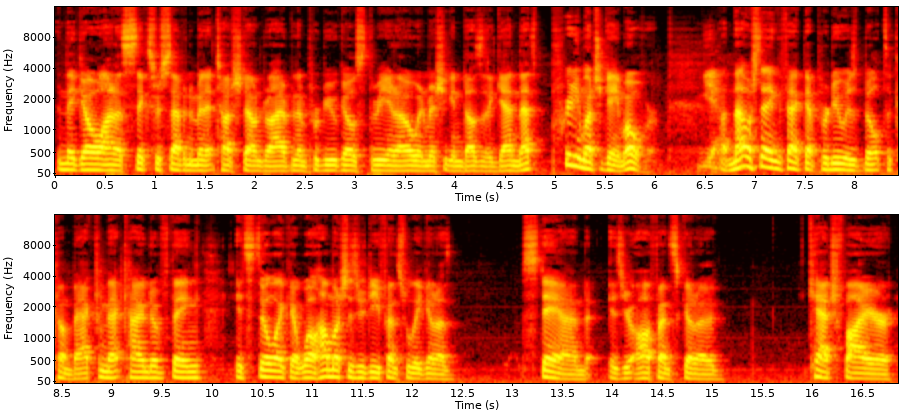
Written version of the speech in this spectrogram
and they go on a six or seven minute touchdown drive, and then Purdue goes three and zero, and Michigan does it again, that's pretty much game over. yeah. Uh, notwithstanding the fact that Purdue is built to come back from that kind of thing, it's still like a well, how much is your defense really going to stand? Is your offense going to catch fire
